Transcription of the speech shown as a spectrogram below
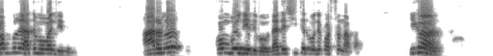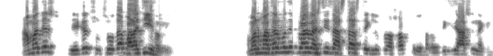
সবগুলোর হাতে মোবাইল দিয়ে দেবো। আর হলো কম্বল দিয়ে দেবো, যাতে শীতের মধ্যে কষ্ট না পায়। ঠিক আছে? আমাদের শ্রদ্ধা বাড়াতেই হবে। আমার মাথার মধ্যে প্ল্যান আসতেছে আস্তে আস্তে এগুলো সব করে ভালো দেখি যে আসে না কেন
